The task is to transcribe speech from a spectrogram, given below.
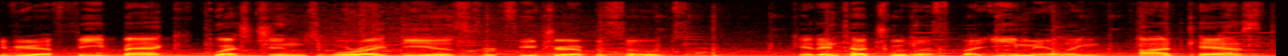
If you have feedback, questions, or ideas for future episodes, get in touch with us by emailing podcast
